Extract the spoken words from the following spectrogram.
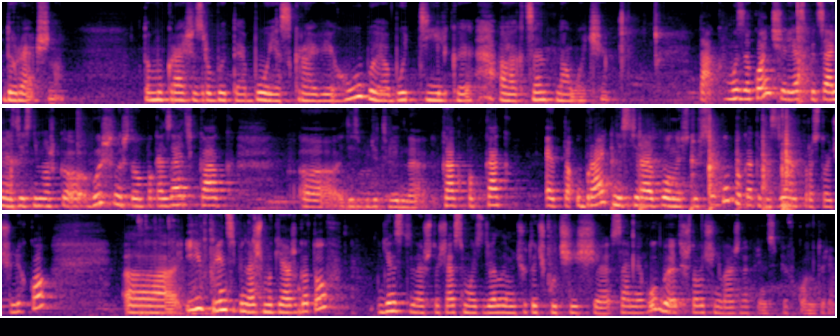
доречно. Тому краще зробити або яскраві губи, або тільки а, акцент на очі. Так, мы закончили. Я специально здесь немножко вышла, чтобы показать, как э, здесь будет видно, как, по- как это убрать, не стирая полностью все губы, как это сделать просто очень легко. Э, и, в принципе, наш макияж готов. Единственное, что сейчас мы сделаем чуточку чище сами губы, это что очень важно, в принципе, в контуре.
